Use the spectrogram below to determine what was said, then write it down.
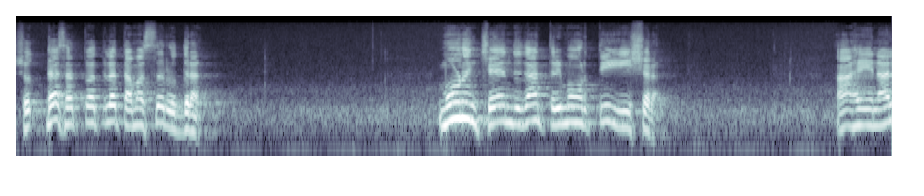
சுத்த சத்வத்தில் தமஸு ருத்ரன். மூணும் சேர்ந்து தான் திரிமூர்த்தி ஈஸ்வரன். ஆகையினால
